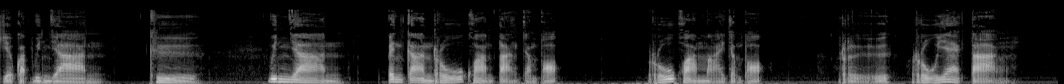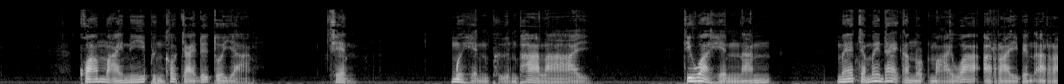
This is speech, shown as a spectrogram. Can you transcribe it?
เกี่ยวกับวิญญาณ คือ วิญญาณเป็นการรู้ความต่างจำเพาะ รู้ความหมายจำเพาะ หรือรู้แยกต่าง ความหมายนี้พึงเข้าใจด้วยตัวอย่าง เช่น เมื่อเห็นผืนผ้าลาย ที่ว่าเห็นนั้น แม้จะไม่ได้กำหนดหมายว่าอะไรเป็นอะไร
